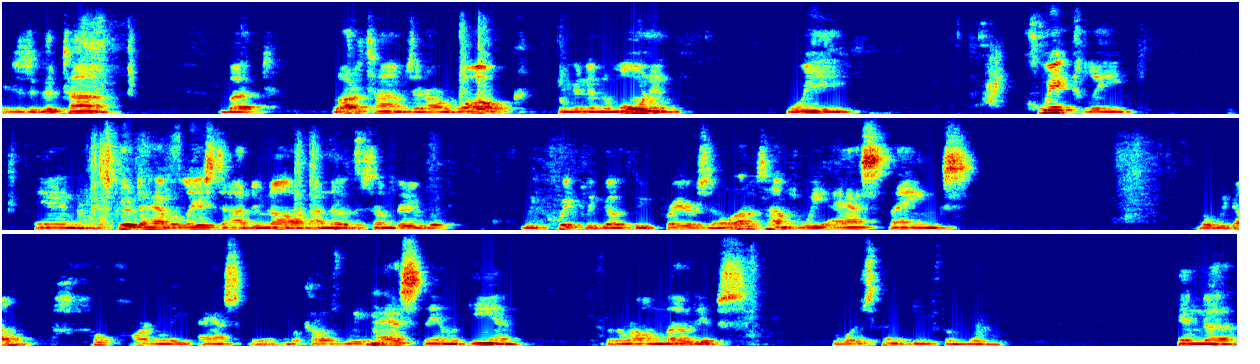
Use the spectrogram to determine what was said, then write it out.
it is a good time. But a lot of times in our walk, even in the morning, we quickly, and it's good to have a list, and I do not, I know that some do, but we quickly go through prayers, and a lot of times we ask things, but we don't wholeheartedly ask them because we ask them again for the wrong motives. What it's going to do for me. In uh,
